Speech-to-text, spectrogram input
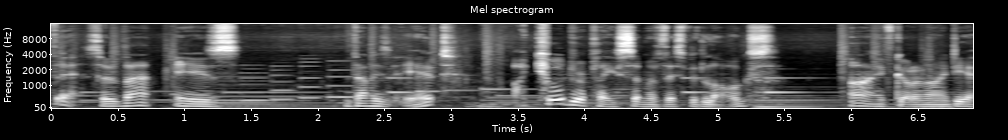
There, so that is that is it. I could replace some of this with logs. I've got an idea.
